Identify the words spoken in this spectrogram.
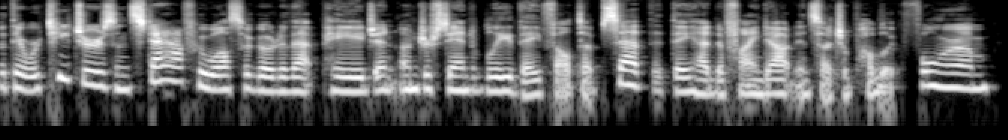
but there were teachers and staff who also go to that page, and understandably, they felt upset that they had to find out in such a public forum.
